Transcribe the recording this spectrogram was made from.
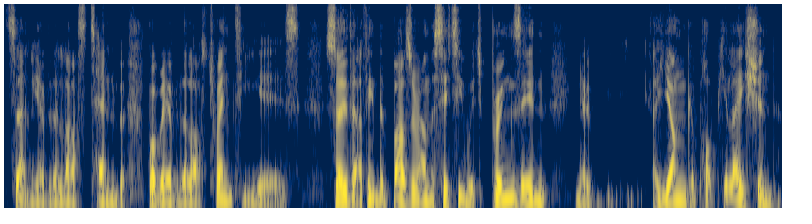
certainly over the last 10 but probably over the last 20 years. So that i think the buzz around the city which brings in you know a younger population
